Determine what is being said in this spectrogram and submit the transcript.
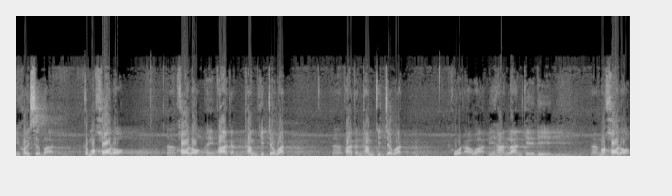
มีคอยเสื้อบาทกับมาขอร้อง ขอร้องให้ผ้ากันทำกิจวัตรอ่าผ้ากันทำกิจวัตรขวดอาวาสวิหารล้านเกดีมาขอร้อง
